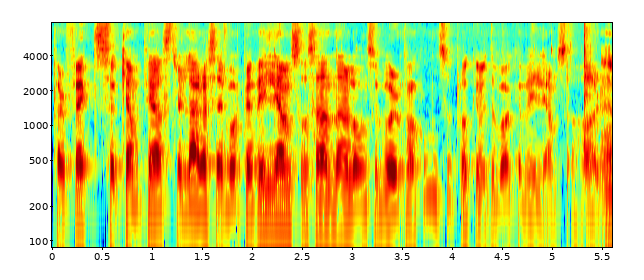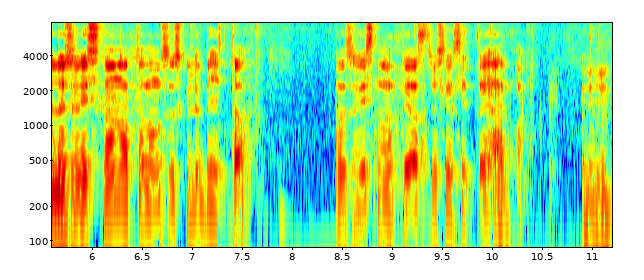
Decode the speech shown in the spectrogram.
perfekt. Så kan Piastri lära sig borta Williams och sen när Alonso går i pension så plockar vi tillbaka Williams och har... Eller så visste han att Alonso skulle byta. Och så visste han att Piastri ska sitta i. Mhm.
